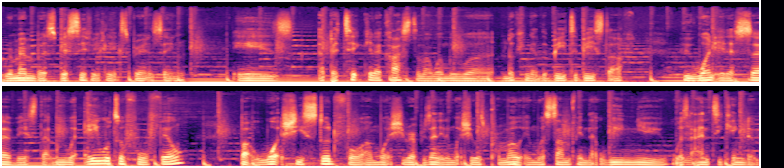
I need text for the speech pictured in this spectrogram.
remember specifically experiencing is a particular customer when we were looking at the B two B stuff, who wanted a service that we were able to fulfill, but what she stood for and what she represented and what she was promoting was something that we knew was mm. anti-kingdom.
